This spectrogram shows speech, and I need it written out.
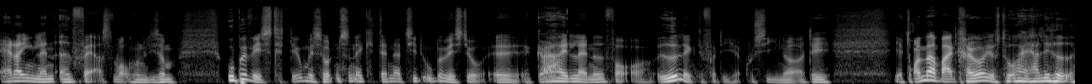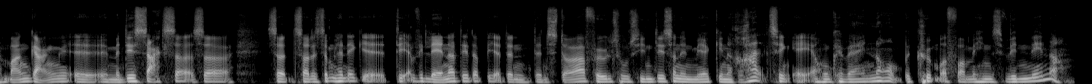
Er der en eller anden adfærd, hvor hun ligesom ubevidst, det er jo med sådan, ikke? Den er tit ubevidst jo, gør et eller andet for at ødelægge det for de her kusiner, og det, ja, drømmearbejde kræver kræver jo stor ærlighed mange gange, øh, men det sagt, så, så, så, så er det simpelthen ikke øh, der, vi lander. Det, der bliver den, den større følelse hos hende, det er sådan en mere generel ting af, at hun kan være enormt bekymret for med hendes veninder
